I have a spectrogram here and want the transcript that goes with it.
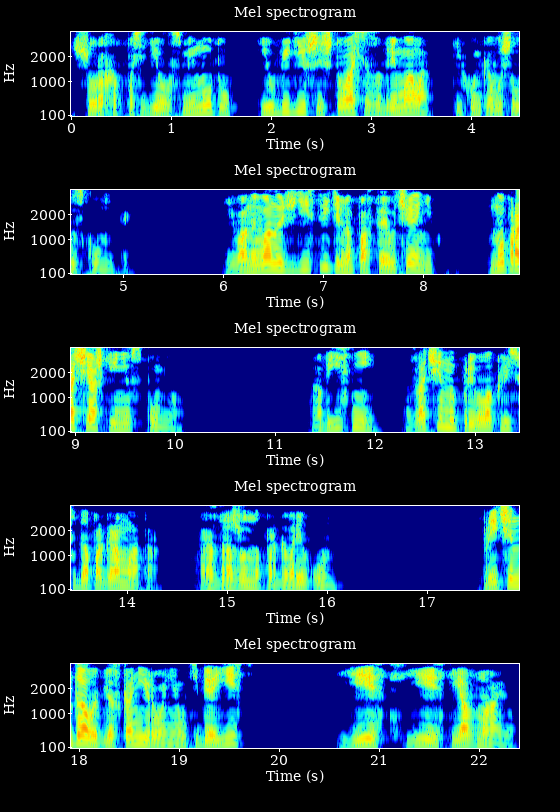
Шорохов посидел с минуту и, убедившись, что Ася задремала, тихонько вышел из комнаты. Иван Иванович действительно поставил чайник, но про чашки и не вспомнил. «Объясни, зачем мы приволокли сюда программатор?» — раздраженно проговорил он. «Причиндалы для сканирования у тебя есть?» «Есть, есть, я знаю.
